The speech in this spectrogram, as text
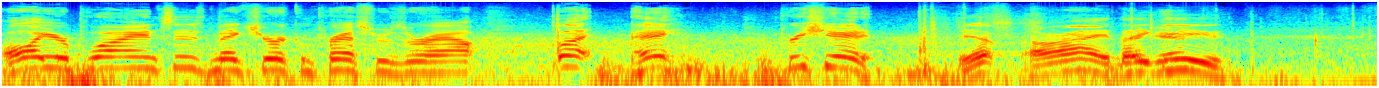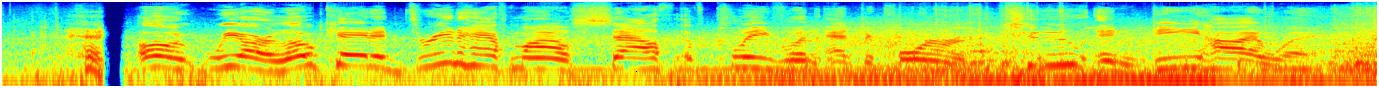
all your appliances. Make sure compressors are out. But hey, appreciate it. Yep. All right. Thank you. Oh, we are located three and a half miles south of Cleveland at the corner of 2 and D Highway.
